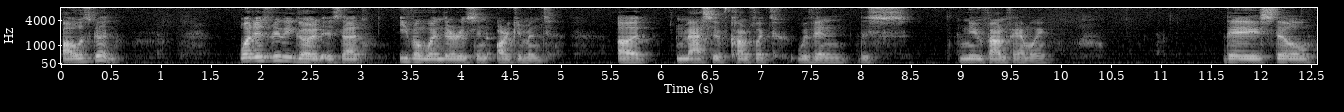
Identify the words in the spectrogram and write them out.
all is good. What is really good is that even when there is an argument, a massive conflict within this newfound family, they still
